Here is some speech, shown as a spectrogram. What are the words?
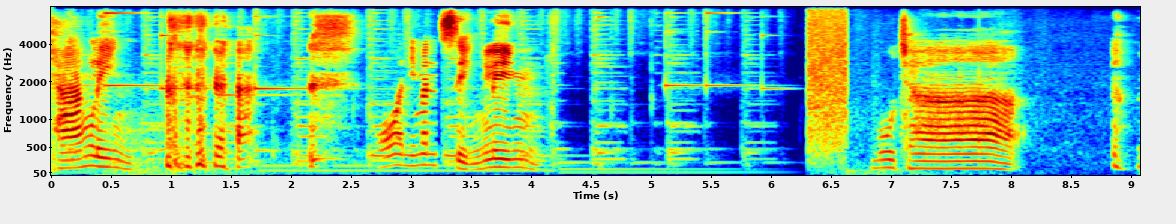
ช้างลิง โอ้อันนี้มันสิงลิง บูชาเอ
